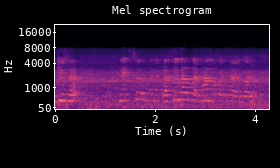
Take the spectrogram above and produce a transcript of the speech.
થેન્ક યુ સર નેક્સ્ટ મને પ્રસ્તુતા પ્રધાન ઉપર ધ્યાન કરો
